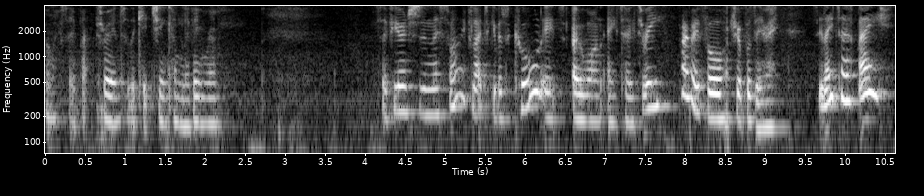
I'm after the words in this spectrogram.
And like I say, back through into the kitchen come living room. So if you're interested in this one, if you'd like to give us a call, it's 01803 504 000. See you later, bye.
